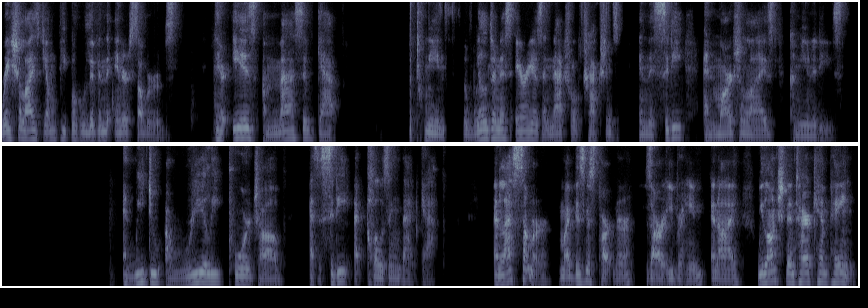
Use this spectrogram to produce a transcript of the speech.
racialized young people who live in the inner suburbs, there is a massive gap between the wilderness areas and natural attractions in this city and marginalized communities. And we do a really poor job as a city at closing that gap. And last summer, my business partner, Zara Ibrahim, and I, we launched an entire campaign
